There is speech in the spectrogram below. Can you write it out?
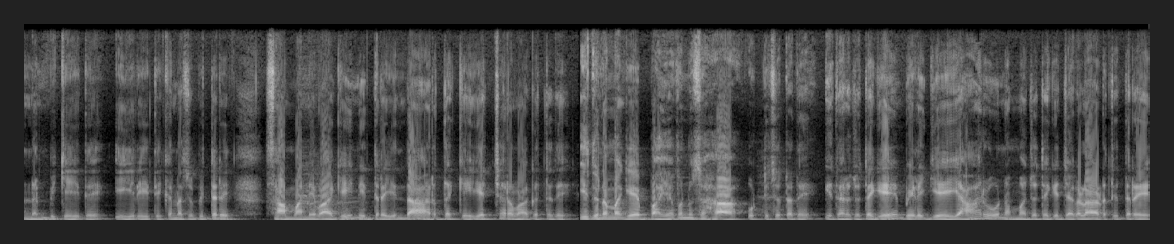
ನಂಬಿಕೆ ಇದೆ. ಈ ರೀತಿ ಕನಸು ಬಿದ್ದರೆ ಸಾಮಾನ್ಯವಾಗಿ ನಿದ್ರೆಯಿಂದ ಅರ್ಧಕ್ಕೆ ಎಚ್ಚರವಾಗುತ್ತದೆ. ಇದು ನಮಗೆ ಭಯವನ್ನು ಸಹ ಹುಟ್ಟಿಸುತ್ತದೆ. ಇದರ ಜೊತೆಗೆ ಬೆಳಿಗ್ಗೆ ಯಾರೋ ನಮ್ಮ ಜೊತೆಗೆ ಜಗಳ ಆಡುತ್ತಿದ್ದರೆ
